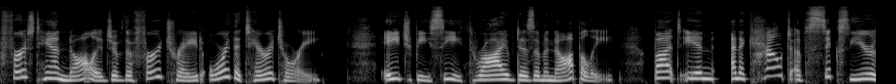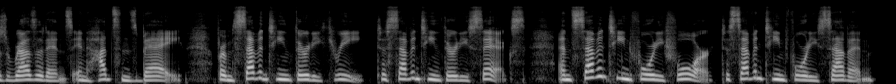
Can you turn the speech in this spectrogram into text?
first hand knowledge of the fur trade or the territory. HBC thrived as a monopoly, but in an account of six years' residence in Hudson's Bay from 1733 to 1736 and 1744 to 1747,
